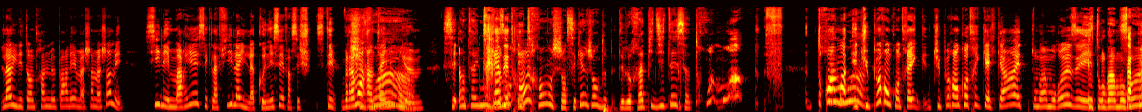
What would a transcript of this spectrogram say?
là, il était en train de me parler, machin, machin, mais s'il est marié, c'est que la fille, là, il la connaissait. Enfin, c'était vraiment un timing. Euh, c'est un timing très étrange. étrange. C'est quel genre de, rapidité ça? Trois mois? Trois mois. et tu peux rencontrer tu peux rencontrer quelqu'un être tomber amoureuse et, et tomber amoureux ça peut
